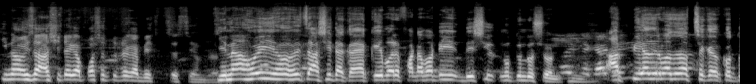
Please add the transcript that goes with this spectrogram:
কিনা হয়েছে আশি টাকা পঁচাত্তর টাকা বেচতেছি আমরা। কিনা হই হয়েছে আশি টাকা একেবারে ফাটাফাটি দেশি নতুন রসুন। আর পেঁয়াজের বাজার যাচ্ছে কত?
